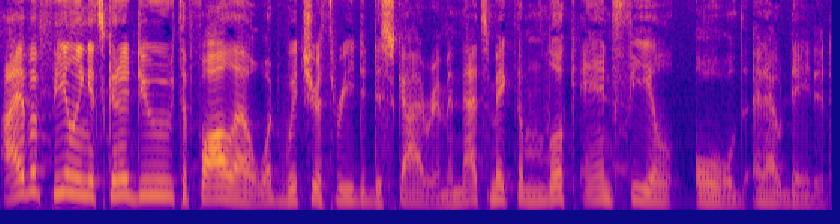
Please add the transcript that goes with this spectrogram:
I have a feeling it's going to do to Fallout what Witcher 3 did to Skyrim, and that's make them look and feel old and outdated.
